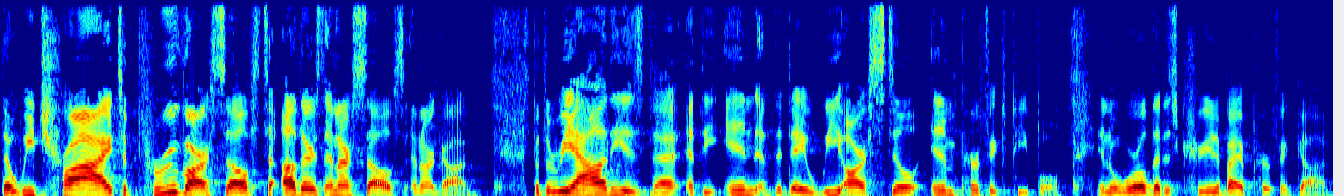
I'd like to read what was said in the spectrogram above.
that we try to prove ourselves to others and ourselves and our God. But the reality is that at the end of the day, we are still imperfect people in a world that is created by a perfect God.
